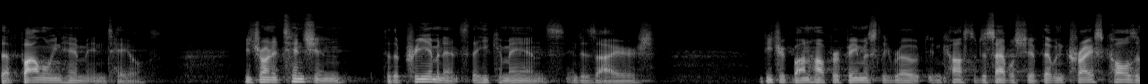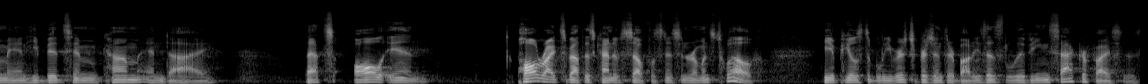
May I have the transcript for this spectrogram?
that following him entails. He's drawn attention to the preeminence that he commands and desires. Dietrich Bonhoeffer famously wrote in Cost of Discipleship that when Christ calls a man, he bids him come and die. That's all in. Paul writes about this kind of selflessness in Romans 12. He appeals to believers to present their bodies as living sacrifices.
